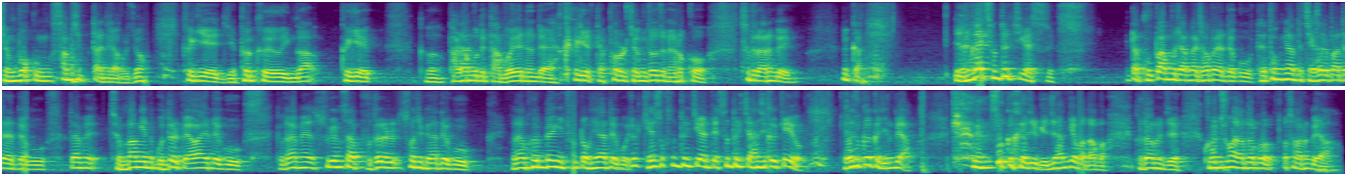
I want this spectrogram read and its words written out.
경복궁 30단이라고 그러죠. 거기에 이제 벙커인가 거기에 그 반란군들이 다 모였는데 거기에 대포를 정조준해 놓고 쳐들어가는 거예요. 그러니까 여러 가지 선택지가 있어요. 일단 국방부 장관을 잡아야 되고 대통령한테 제사를 받아야 되고 그다음에 전방에 있는 군대를 빼와야 되고 그다음에 수경사 부대를 소집해야 되고 그다음에 헌병이 출동해야 되고 이렇게 계속 선택지가 있는데 선택지 하나씩 끌게요. 계속 꺾어지는 거야. 계속 꺾어지는 게 이제 한 개만 남아. 그다음에 이제 권총 하나 들고 쫓아가는 거야.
